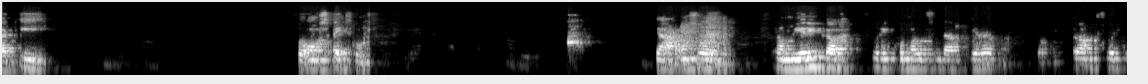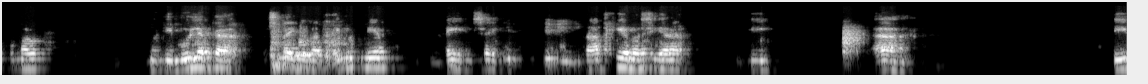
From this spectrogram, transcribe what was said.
dat U vir ons uitkoms. Ja, ons wil van Amerika voor die kom hou vandag, Here, die Trump voor die kom hou met die moeilike besluite wat hy moet neem. Hy en sy raadgewers, Here, die uh die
